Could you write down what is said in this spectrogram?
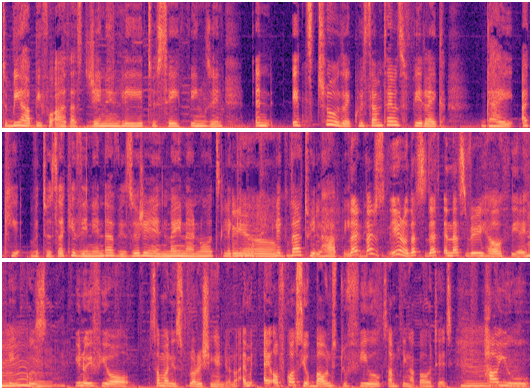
to be happy for others genuinely to say things and and it's true. Like we sometimes feel like guy aki vitu zake zinaenda vizuri and mine are not like you know like that will happen. That that's you know that's that and that's very healthy I think mm. because you know if you're someone is flourishing and you're not I mean I, of course you're bound to feel something about it. Mm. How you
